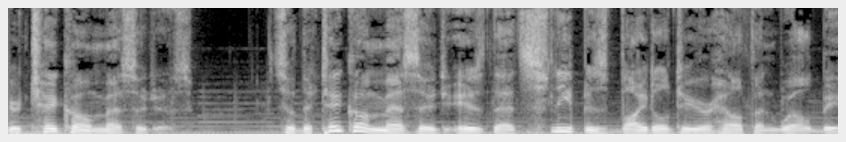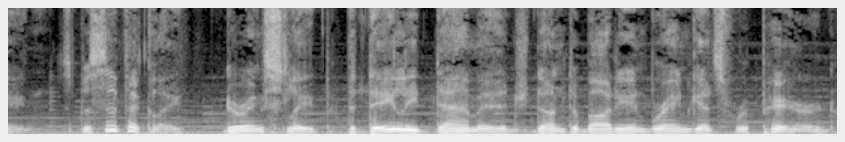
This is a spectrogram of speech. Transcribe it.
your take home messages. So, the take home message is that sleep is vital to your health and well being. Specifically, during sleep, the daily damage done to body and brain gets repaired,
